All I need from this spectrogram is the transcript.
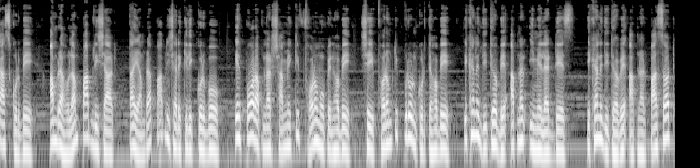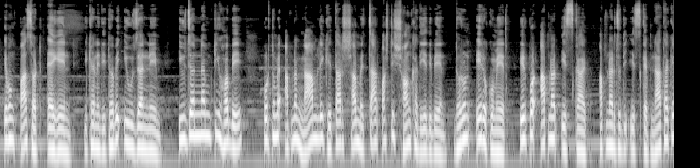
কাজ করবে। আমরা হলাম পাবলিশার, তাই আমরা পাবলিশারে ক্লিক করব। এরপর আপনার সামনে একটি ফর্ম ওপেন হবে, সেই ফর্মটি পূরণ করতে হবে। এখানে দিতে হবে আপনার ইমেল অ্যাড্রেস। এখানে দিতে হবে আপনার পাসওয়ার্ড এবং পাসওয়ার্ড অ্যাগেন এখানে দিতে হবে ইউজার নেম ইউজার নামটি হবে, প্রথমে আপনার নাম লিখে তার সামনে চার পাঁচটি সংখ্যা দিয়ে দিবেন। ধরুন এরকমের। এরপর আপনার স্কাইপ আপনার যদি স্কাইপ না থাকে,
